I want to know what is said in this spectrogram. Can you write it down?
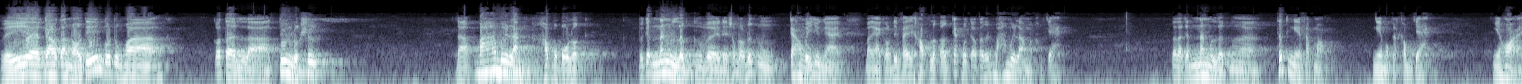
vị ờ, cao tăng nổi tiếng của trung hoa có tên là tuyên luật sư. Đã 30 lần học một bộ luật với cái năng lực về đời sống đạo đức cao vĩ như ngài, mà ngài còn đi phải học luật ở các bậc cao tăng đến 30 lần mà không chán đó là cái năng lực ờ, thích nghe pháp màu nghe một cách không chán nghe hoài.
